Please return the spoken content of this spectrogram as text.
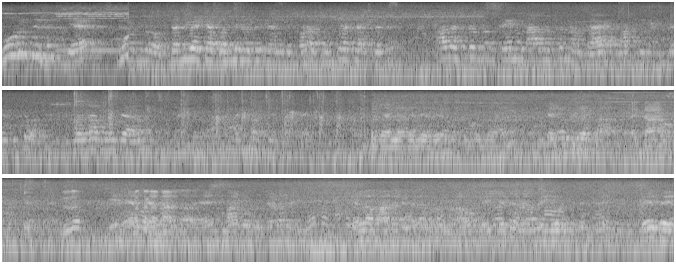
ಮೂರು ದಿವಸಕ್ಕೆ ಒಂದು ಸನ್ನಿವೇಶ ಬಂದಿರೋದಕ್ಕೆ ನನಗೆ ಬಹಳ ಸಂತೋಷ ಆಗ್ತದೆ. ಆದಷ್ಟು ನನ್ನ ಕೈನಲ್ಲಿ ಆದಷ್ಟು ನಾನು ಸಹಾಯ ಮಾಡ್ತೀನಿ ಅಂತ ಹೇಳ್ಬಿಟ್ಟು ಎಲ್ಲ ಮುಂದೆ ಆಶ್ವಾಸಿಸ್ತಾರೆ ಎಲ್ಲ ಮಾತಾಡಿದ್ರೆ ಬೇರೆ ಬೇರೆ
